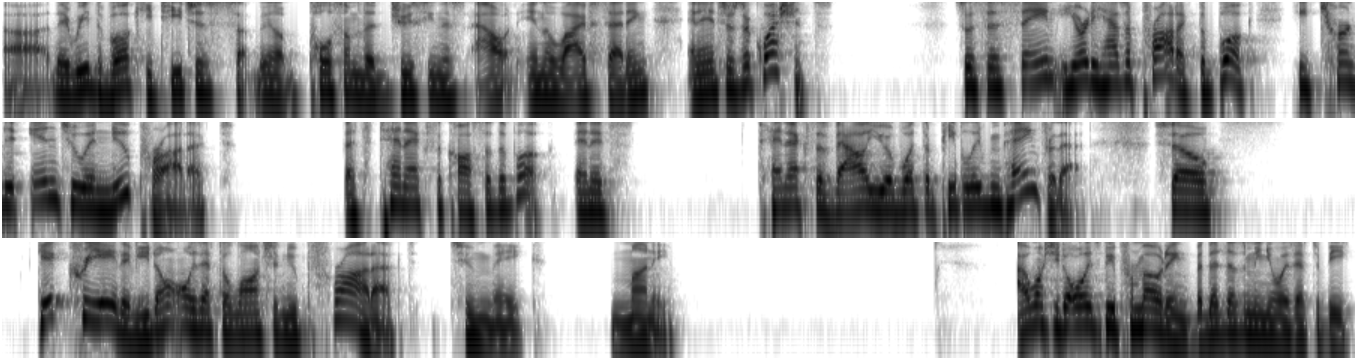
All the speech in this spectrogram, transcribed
Uh, they read the book. He teaches, some, you know, pull some of the juiciness out in a live setting and answers their questions. So it's the same. He already has a product, the book. He turned it into a new product that's 10x the cost of the book. And it's 10x the value of what the people been paying for that. So get creative. You don't always have to launch a new product to make money. I want you to always be promoting, but that doesn't mean you always have to be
